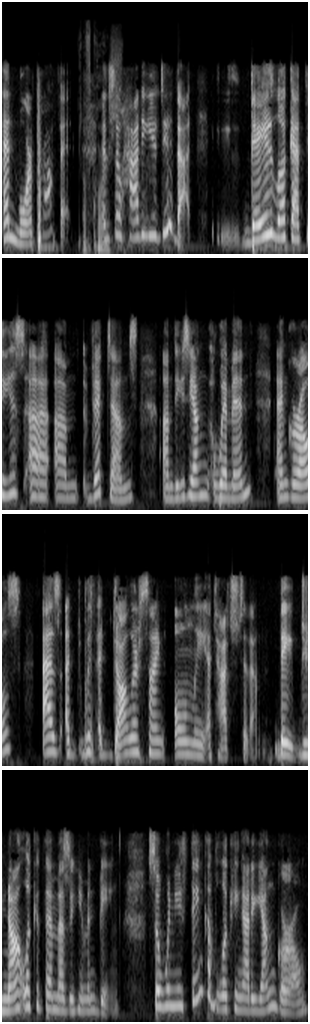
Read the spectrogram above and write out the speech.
and more profit. Of course. And so, how do you do that? They look at these uh, um, victims, um, these young women and girls, as a with a dollar sign only attached to them. They do not look at them as a human being. So when you think of looking at a young girl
